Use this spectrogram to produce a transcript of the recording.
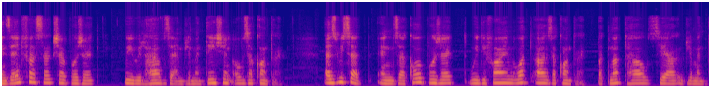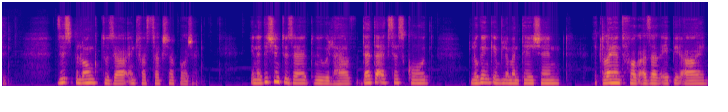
In the infrastructure project, we will have the implementation of the contract. As we said, in the core project, we define what are the contract, but not how they are implemented. This belongs to the infrastructure project. In addition to that, we will have data access code, logging implementation, a client for other API,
